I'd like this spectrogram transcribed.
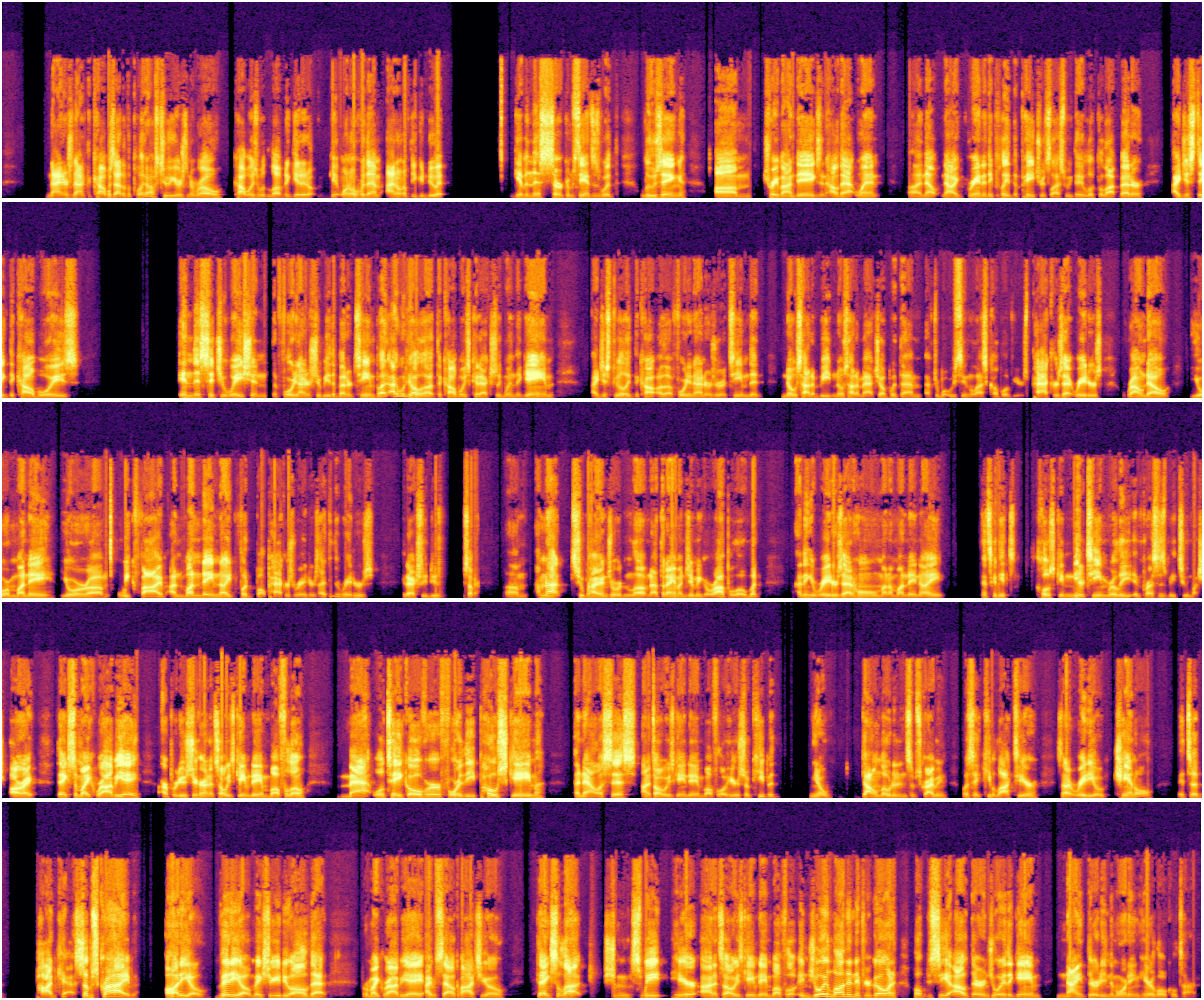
Niners knocked the Cowboys out of the playoffs two years in a row. Cowboys would love to get it, get one over them. I don't know if you can do it, given this circumstances with losing um, Trevon Diggs and how that went. Uh, now, now, granted, they played the Patriots last week. They looked a lot better. I just think the Cowboys, in this situation, the 49ers should be the better team. But I would call out the Cowboys could actually win the game. I just feel like the, uh, the 49ers are a team that knows how to beat, and knows how to match up with them after what we've seen the last couple of years. Packers at Raiders round out your Monday, your um, week five on Monday night football, Packers Raiders. I think the Raiders could actually do something. Um, I'm not super high on Jordan Love, not that I am on Jimmy Garoppolo, but I think the Raiders at home on a Monday night, that's gonna be a close game. Neither team really impresses me too much. All right. Thanks to Mike Robier, our producer here, and it's always game day in Buffalo. Matt will take over for the post game analysis It's Always Game Day in Buffalo here. So keep it, you know, downloaded and subscribing. Let's say keep it locked here. It's not a radio channel, it's a podcast. Subscribe, audio, video. Make sure you do all of that. For Mike Robier, I'm Sal Capaccio. Thanks a lot. Sweet here on It's Always Game Day in Buffalo. Enjoy London if you're going. Hope to see you out there. Enjoy the game. 9:30 in the morning here local time.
